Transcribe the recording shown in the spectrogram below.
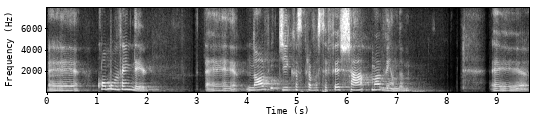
é, como vender. É, nove dicas para você fechar uma venda. É,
